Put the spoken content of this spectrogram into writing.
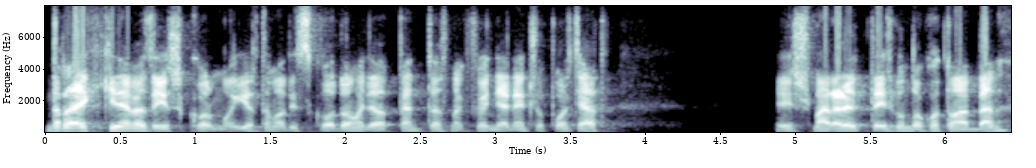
Én a Reik kinevezéskor ma írtam a Discordon, hogy a Panthers meg fogja nyerni a csoportját, és már előtte is gondolkodtam ebben,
